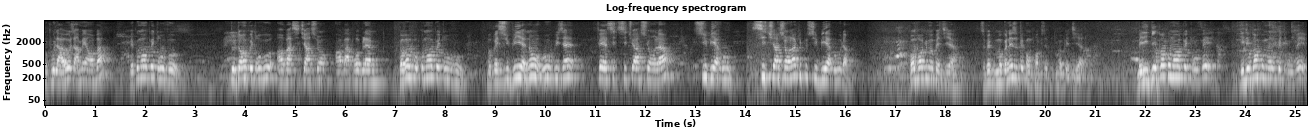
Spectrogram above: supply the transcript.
ou pour la haut, jamais en bas. Mais comment on peut trouver? Tout le temps, on peut trouver en bas situation, en bas problème. Comment, on peut trouver Vous? Pouvez subir, non, ou vous faire cette situation-là, subir où? Situation-là qui peut subir où là? Comprends ce que je peux dire? Je peux, me connais, je peux comprendre ce que je peux dire. Mais il dépend comment on peut trouver. Il dépend comment on peut trouver.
